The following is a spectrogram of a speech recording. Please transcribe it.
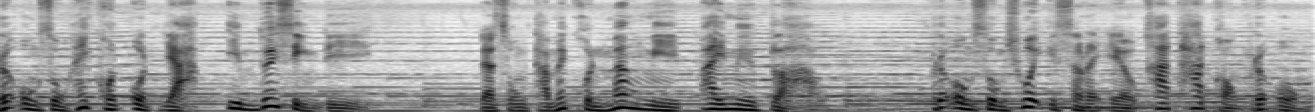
พระองค์ทรงให้คนอดอยากอิ่มด้วยสิ่งดี และทรงทำให้คนมั่งมีไปมือเปล่า พระองค์ทรงช่วยอิสราเอลฆ่าทาสของพระองค์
